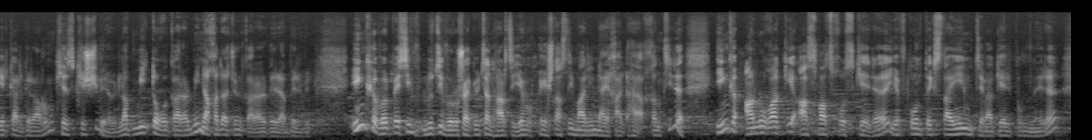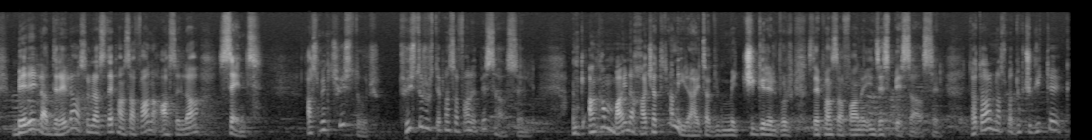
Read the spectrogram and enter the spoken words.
երկար գրառում քեզ քեզ չի վերաբերվել։ Լավ, մի տողը կարար, մի նախադասություն կարար վերաբերվել։ Ինքը որպեսի լուծի որոշակիության հարցը եւ հեշտացնի Մարինայի խնդիրը, ինքը անուղակի ասված խոսքերը եւ կոնտեքստային ձևակերպումները բերելա դրելա, ասելա Ստեփան Սաֆանը ասելա սենց։ Ասում եք ցույց տուր Ցույց տուր Ստեփան Սաֆանը այդպես է ասել։ Անկամ Մայնա Խաչատրյանը իր հայցադիմի մեջ չի գրել, որ Ստեփան Սաֆանը ինձ էսպես է ասել։ Դատարանն ասում է դուք չգիտեք,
